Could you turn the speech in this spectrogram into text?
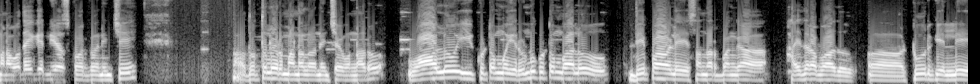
మన ఉదయగిరి నియోజకవర్గం నుంచి దొత్తులూరు మండలం నుంచే ఉన్నారు. వాళ్ళు ఈ కుటుంబం ఈ రెండు కుటుంబాలు దీపావళి సందర్భంగా హైదరాబాదు టూర్కి వెళ్ళి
